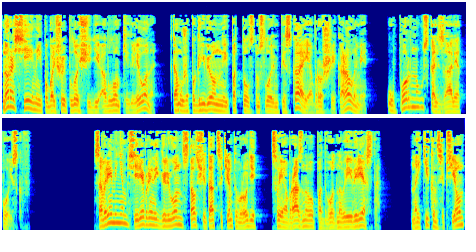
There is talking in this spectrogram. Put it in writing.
Но рассеянные по большой площади обломки галеона, к тому же погребенные под толстым слоем песка и обросшие кораллами, упорно ускользали от поисков. Со временем Серебряный галеон стал считаться чем-то вроде своеобразного подводного Эвереста. Найти Консепсьон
